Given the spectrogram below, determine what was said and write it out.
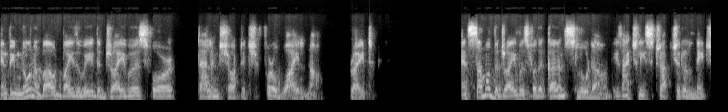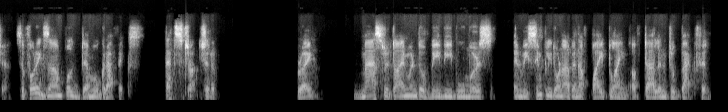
And we've known about, by the way, the drivers for talent shortage for a while now, right? And some of the drivers for the current slowdown is actually structural nature. So, for example, demographics, that's structural, right? Mass retirement of baby boomers, and we simply don't have enough pipeline of talent to backfill.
